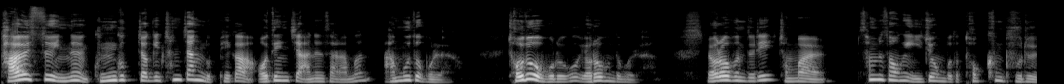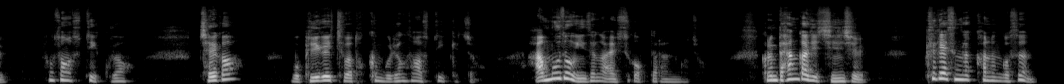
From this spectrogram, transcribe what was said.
닿을 수 있는 궁극적인 천장 높이가 어딘지 아는 사람은 아무도 몰라요. 저도 모르고 여러분도 몰라요. 여러분들이 정말 삼성의 이재용보다 더 큰 부를 형성할 수도 있고요. 제가 뭐 빌 게이츠와 더 큰 부를 형성할 수도 있겠죠. 아무도 인생을 알 수가 없다라는 거죠. 그런데 한 가지 진실, 크게 생각하는 것은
